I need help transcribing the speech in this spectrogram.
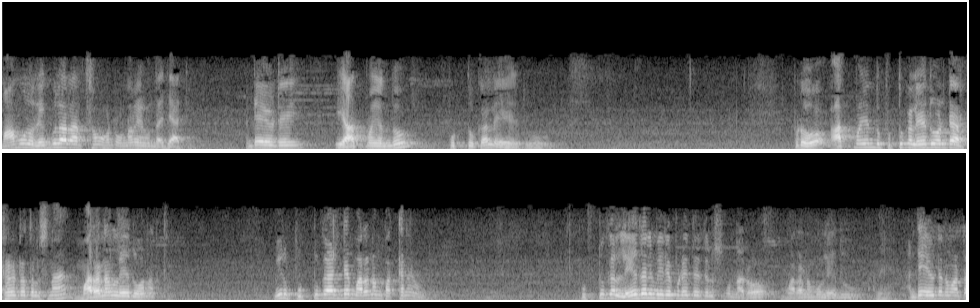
మామూలు రెగ్యులర్ అర్థం ఒకటి ఉండమే ఉంది అజాతి అంటే ఏమిటి? ఈ ఆత్మయందు పుట్టుక లేదు. ఇప్పుడు ఆత్మయందు పుట్టుక లేదు అంటే అర్థం ఏంటో తెలిసిన మరణం లేదు అని అర్థం. మీరు పుట్టుక అంటే మరణం పక్కనే ఉంది. పుట్టుక లేదని మీరు ఎప్పుడైతే తెలుసుకున్నారో మరణము లేదు అని. అంటే ఏమిటనమాట?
